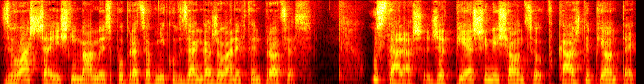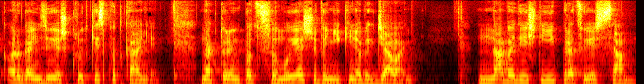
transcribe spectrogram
zwłaszcza jeśli mamy współpracowników zaangażowanych w ten proces. Ustalasz, że w pierwszym miesiącu w każdy piątek organizujesz krótkie spotkanie, na którym podsumujesz wyniki nowych działań. Nawet jeśli pracujesz sam,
